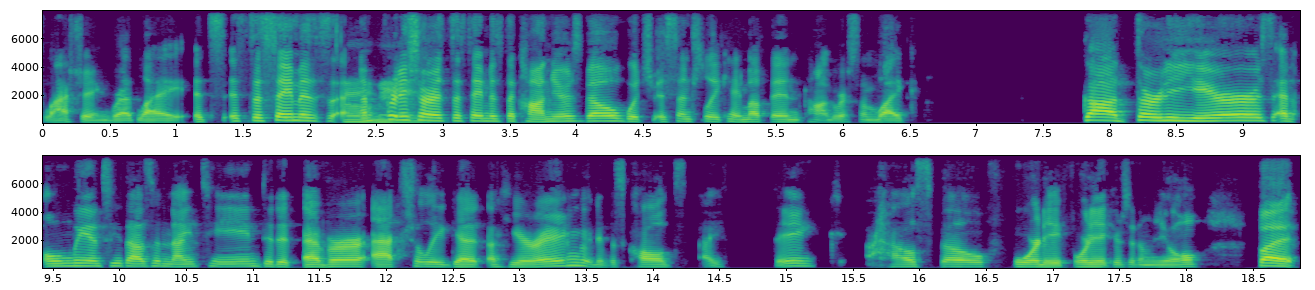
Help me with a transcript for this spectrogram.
flashing red light. It's it's the same as Oh, I'm pretty sure it's the same as the Conyers bill, which essentially came up in Congress from like God, 30 years, and only in 2019 did it ever actually get a hearing. And it was called, I think, House Bill 40, 40 acres and a mule. But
